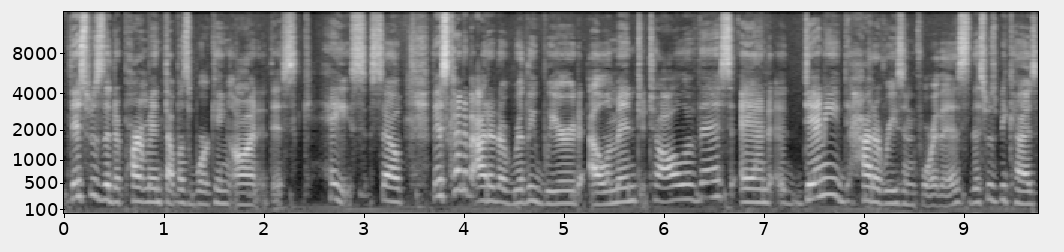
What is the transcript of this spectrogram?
this was the department that was working on this case case. So this kind of added a really weird element to all of this. And Danny had a reason for this. This was because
